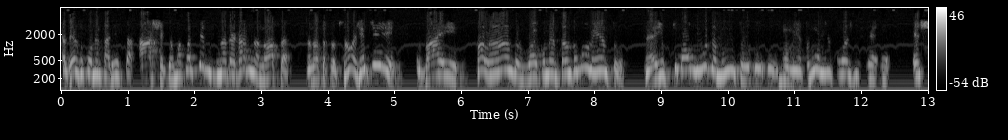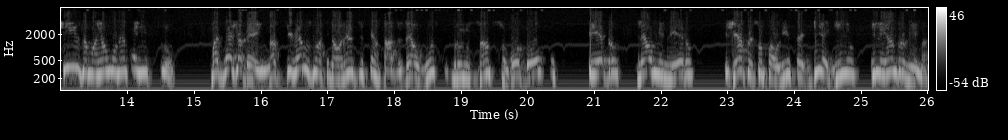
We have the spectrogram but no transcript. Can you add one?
Às vezes o comentarista acha que é uma coisa que, na verdade, na nossa, na nossa profissão, a gente vai falando, vai comentando o momento. Né? E o futebol muda muito o, o momento. O momento hoje é, é, é, X, amanhã o momento é Y. Mas veja bem, nós tivemos no Aquidauanense dispensados Zé Augusto, Bruno Santos, Rodolfo, Pedro, Léo Mineiro, Jefferson Paulista, Dieguinho e Leandro Lima.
